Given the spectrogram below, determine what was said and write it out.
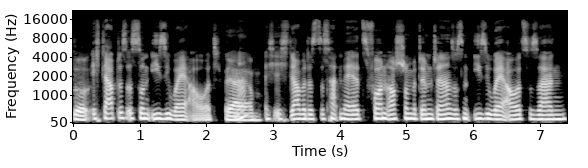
So. Ich glaube, das ist so ein easy way out. Ja, ne? ja. Ich, ich glaube, das, das hatten wir jetzt vorhin auch schon mit dem Genesis, ein easy way out zu sagen,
